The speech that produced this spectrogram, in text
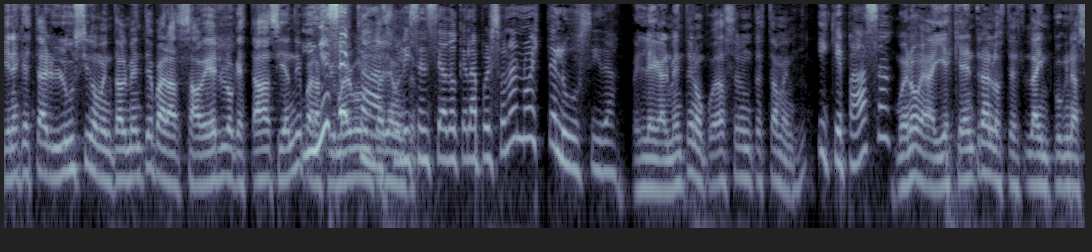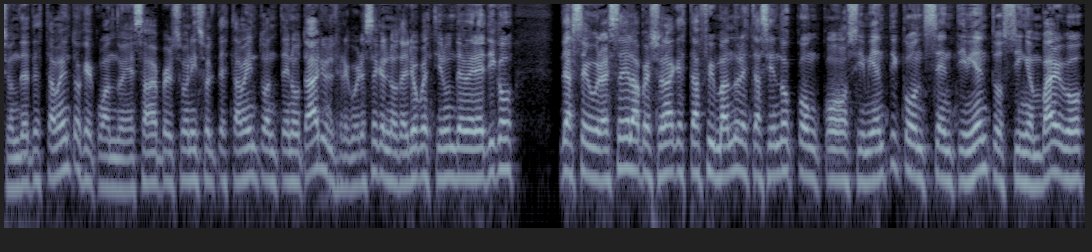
Tienes que estar lúcido mentalmente para saber lo que estás haciendo y Y para en ese firmar caso, voluntariamente. licenciado, que la persona no esté lúcida, Pues legalmente no puede hacer un testamento. ¿y qué pasa? Bueno, ahí es que entran los la impugnación de testamento, que cuando esa persona hizo el testamento ante notario, y recuérdese que el notario pues tiene un deber ético de asegurarse de la persona que está firmando le está haciendo con conocimiento y consentimiento. Sin embargo,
